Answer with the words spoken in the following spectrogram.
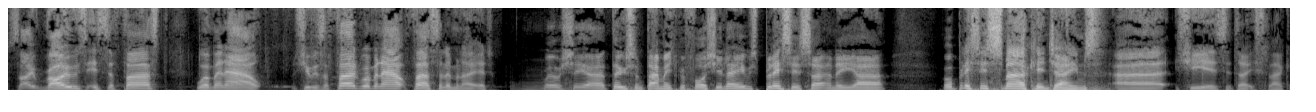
So Rose is the first woman out. She was the third woman out, first eliminated. Will she uh, do some damage before she leaves? Bliss is certainly. Uh, well, Bliss is smirking, James. Uh, she is a dirty slag.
